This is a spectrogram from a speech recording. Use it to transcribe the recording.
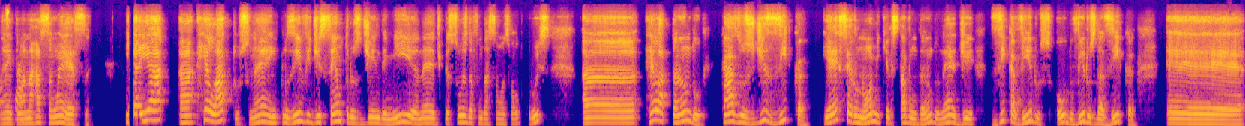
Né? Então a narração é essa. E aí há, há, relatos, né, inclusive de centros de endemia, né, de pessoas da Fundação Oswaldo Cruz, uh, relatando casos de Zika, e esse era o nome que eles estavam dando, né, de Zika vírus, ou do vírus da Zika, é,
